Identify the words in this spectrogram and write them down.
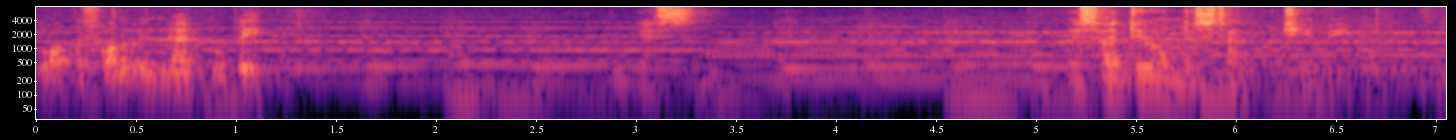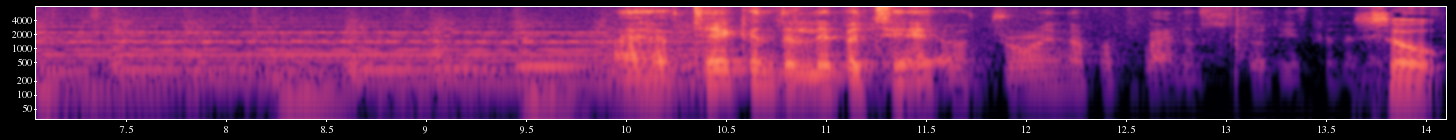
What the following note will be. Yes. Yes, I do understand what you mean. I have taken the liberty of drawing up a plan of study for the So,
